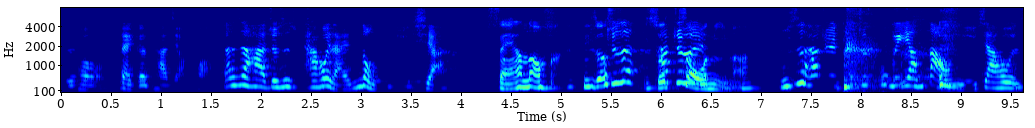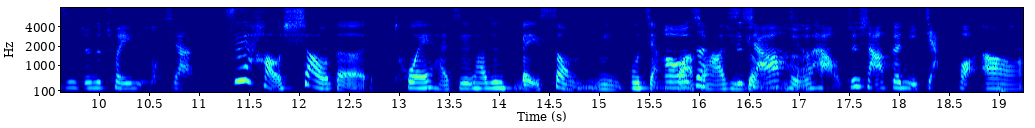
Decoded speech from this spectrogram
之后再跟他讲话，嗯、但是他就是他会来弄你一下，怎样弄？你说就是他就揍你吗？不是，他就就是故意要闹你一下，或者是就是推你一下，是好笑的。推还是他就是北宋你不讲话，哦、所以他去是想要和好，就是想要跟你讲话哦。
